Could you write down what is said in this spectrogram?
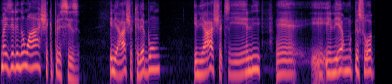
mas ele não acha que precisa. Ele acha que ele é bom, ele acha que ele é, ele é uma pessoa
